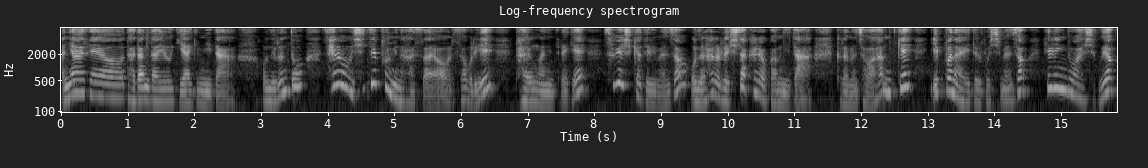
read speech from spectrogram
안녕하세요. 다담다육 이야기입니다. 오늘은 또 새로운 신제품이 나왔어요. 그래서 우리 다육마님들에게 소개시켜 드리면서 오늘 하루를 시작하려고 합니다. 그러면 저와 함께 예쁜 아이들 보시면서 힐링도 하시고요.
